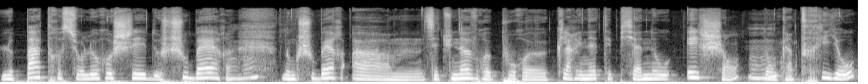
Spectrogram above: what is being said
le pâtre sur le rocher de Schubert. Mhm. Donc Schubert, a, hum, c'est une œuvre pour euh, clarinette et piano et chant, Mhm. donc un trio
